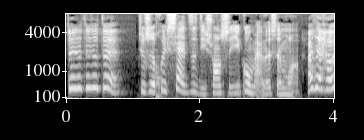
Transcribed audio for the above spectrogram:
对对对对对。就是会晒自己双十一购买了什么，而且还会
